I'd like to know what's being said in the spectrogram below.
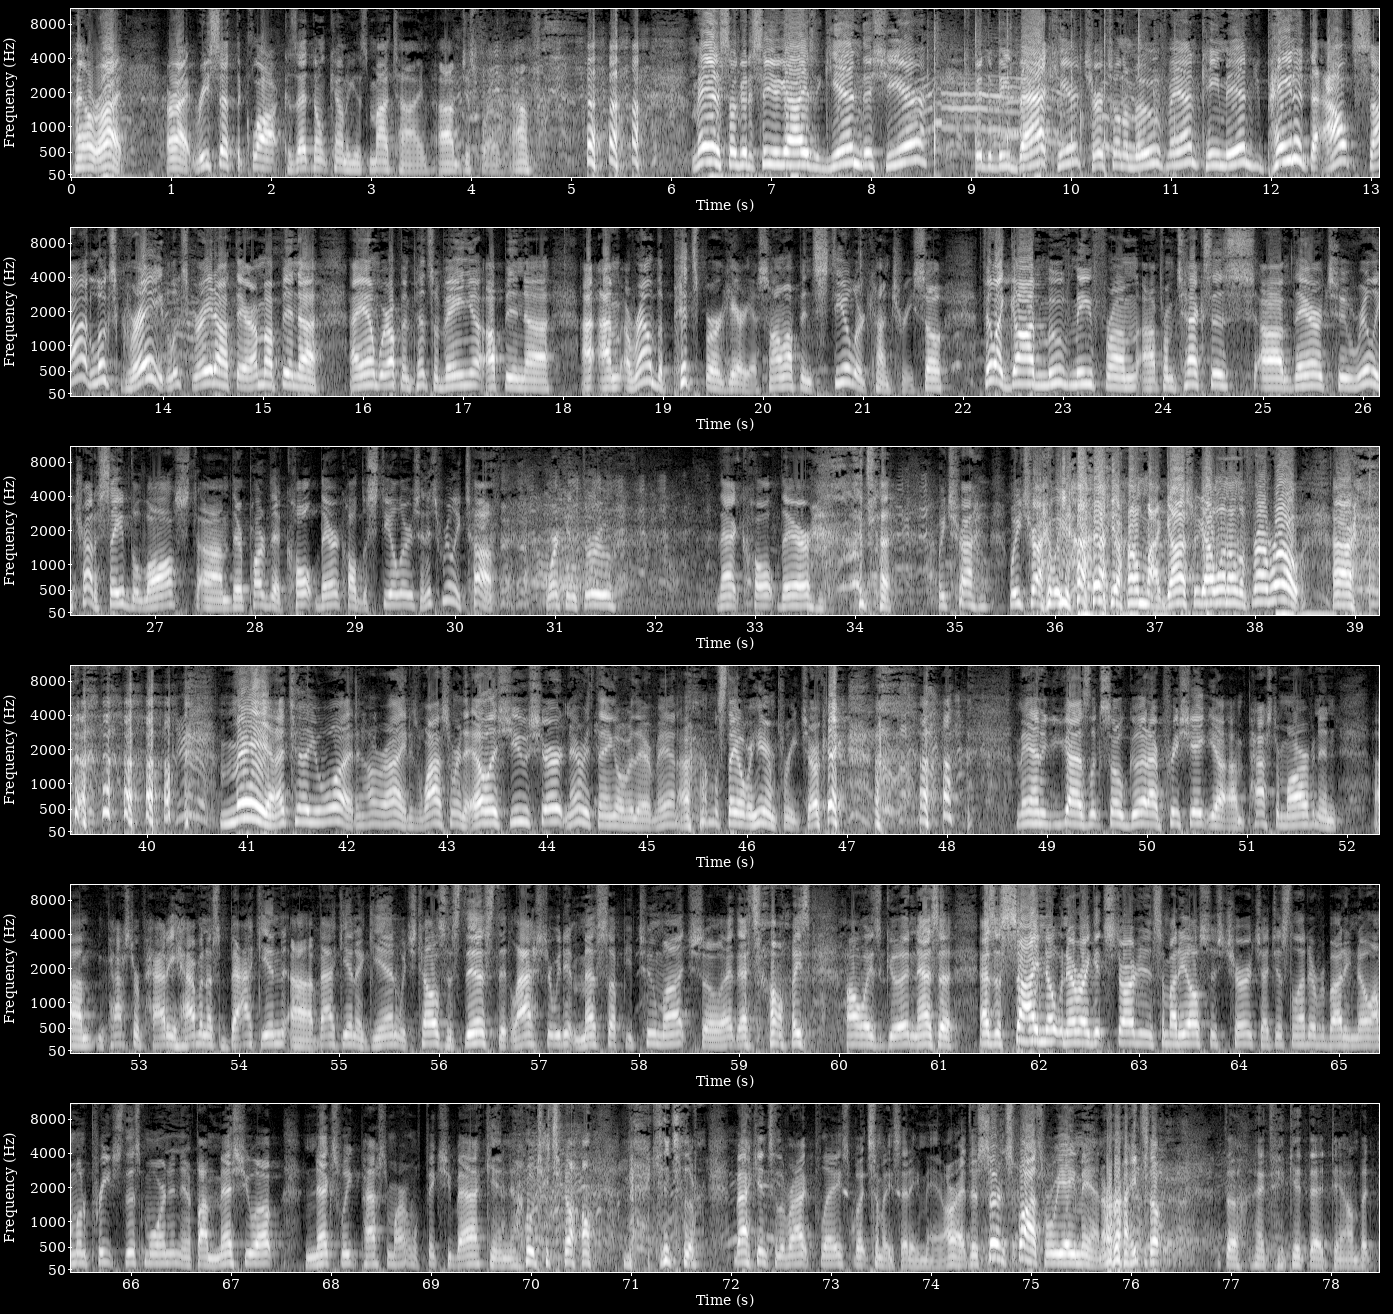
All right. All right. Reset the clock because that don't count against my time. I'm just playing. Um, man, it's so good to see you guys again this year. Good to be back here. Church on the Move, man. Came in. You painted the outside. Looks great. Looks great out there. I'm up in, uh, I am, we're up in Pennsylvania, up in, uh, I, am around the Pittsburgh area. So I'm up in Steeler country. So I feel like God moved me from, uh, from Texas uh, there to really try to save the lost. Um, they're part of the cult there called the Steelers, and it's really tough working through that cult there. We try. We try. We. oh my gosh, we got one on the front row. All right. man, I tell you what. All right, his wife's wearing the LSU shirt and everything over there, man. I'm gonna stay over here and preach. Okay. Man, you guys look so good. I appreciate you, um, Pastor Marvin and um, Pastor Patty having us back in, uh, back in again, which tells us this: that last year we didn't mess up you too much, so that, that's always, always good. And as a, as a side note, whenever I get started in somebody else's church, I just let everybody know I'm going to preach this morning, and if I mess you up next week, Pastor Marvin will fix you back, and we'll get you all back into the, back into the right place. But somebody said Amen. All right, there's certain spots where we Amen. All right, so to, to get that down, but.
